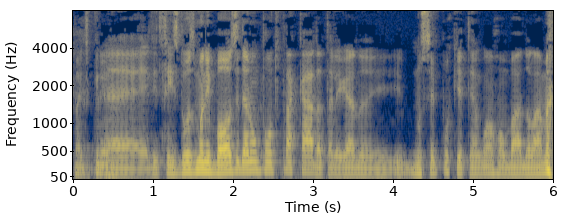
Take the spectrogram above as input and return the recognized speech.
Pode crer. É, ele fez duas Moneyballs e deram um ponto pra cada, tá ligado? E não sei porquê, tem algum arrombado lá, mas,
